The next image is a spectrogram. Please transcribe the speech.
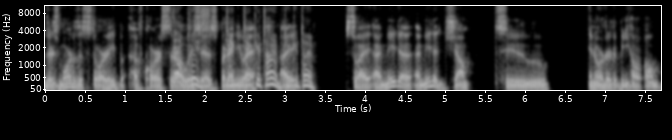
there's more to the story, of course, there yeah, always please. is. But take, anyway, take your time. Take I, your time. So I, I made a I made a jump to in order to be home.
